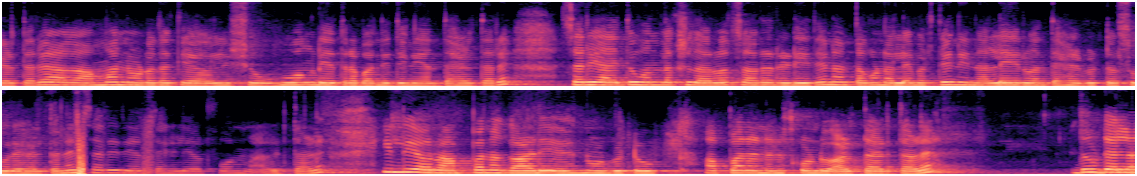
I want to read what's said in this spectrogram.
ಕೇಳ್ತಾರೆ, ಆಗ ಅಮ್ಮ ನೋಡೋದಕ್ಕೆ ಅಲ್ಲಿ ಶೂ, ಹೂ ಅಂಗಡಿ ಹತ್ರ ಬಂದಿದ್ದೀನಿ ಅಂತ ಹೇಳ್ತಾರೆ. ಸರಿ ಆಯಿತು, ಒಂದು ಲಕ್ಷದ ಅರವತ್ತು ಸಾವಿರ ರೆಡಿ ಇದೆ, ನಾನು ತೊಗೊಂಡು ಅಲ್ಲೇ ಬರ್ತೀನಿ, ನೀನು ಅಲ್ಲೇ ಇರು ಅಂತ ಹೇಳಿಬಿಟ್ಟು ಸೂರ್ಯ ಹೇಳ್ತಾನೆ. ಸರಿ ರೀ ಅಂತ ಹೇಳಿ ಅವ್ರು ಫೋನ್ ಇಡ್ತಾಳೆ. ಇಲ್ಲಿ ಅವರ ಅಪ್ಪನ ಗಾಡಿ ನೋಡಿಬಿಟ್ಟು ಅಪ್ಪನ ನೆನೆಸ್ಕೊಂಡು ಅಳ್ತಾ ಇರ್ತಾಳೆ. ದುಡ್ಡೆಲ್ಲ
